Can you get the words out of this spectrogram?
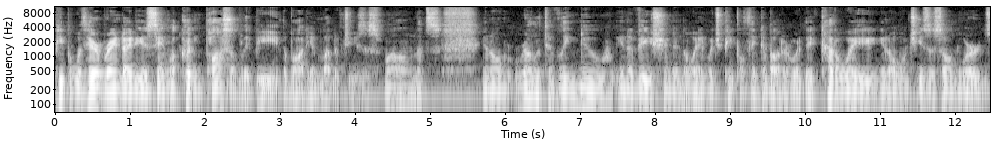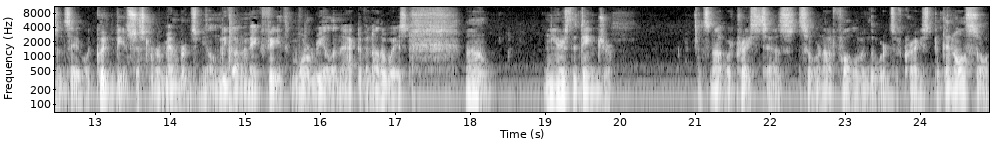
people with harebrained ideas saying, well, it couldn't possibly be the body and blood of Jesus. Well, that's you know, relatively new innovation in the way in which people think about it, where they cut away, you know, Jesus' own words and say, well, it couldn't be, it's just a remembrance meal, and we got to make faith more real and active in other ways. Well, here's the danger. It's not what Christ says, so we're not following the words of Christ. But then also,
